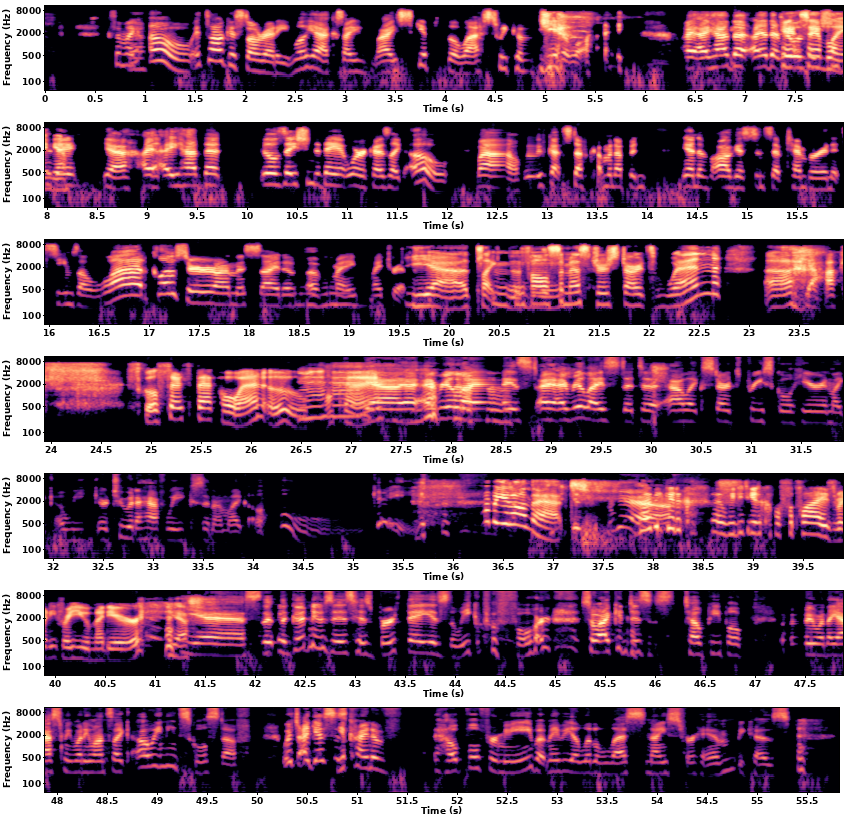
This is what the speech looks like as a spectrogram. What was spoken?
Because I'm like, Yeah. oh, it's August already. Well, yeah, because I I skipped the last week of Yeah. July. I, I had that I had that Can't realization blame today. Yeah, I, I had that realization today at work. I was like, oh wow, we've got stuff coming up in the end of August and September, and it seems a lot closer on this side of, of my my trip. yeah it's like the fall Mhm. semester starts when uh Yeah. School starts back when? Ooh, Mhm. okay. Yeah, I, I realized. I, I realized that uh, Alex starts preschool here in like a week or two and a half weeks, and I'm like, oh, okay, let me get on that yeah. Let me get a, cou- we need to get a couple supplies ready for you, my dear. yes Yes. The, the good news is his birthday is the week before, so I can just tell people when they ask me what he wants, like, oh, he needs school stuff, which I guess is Yep. kind of helpful for me, but maybe a little less nice for him because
